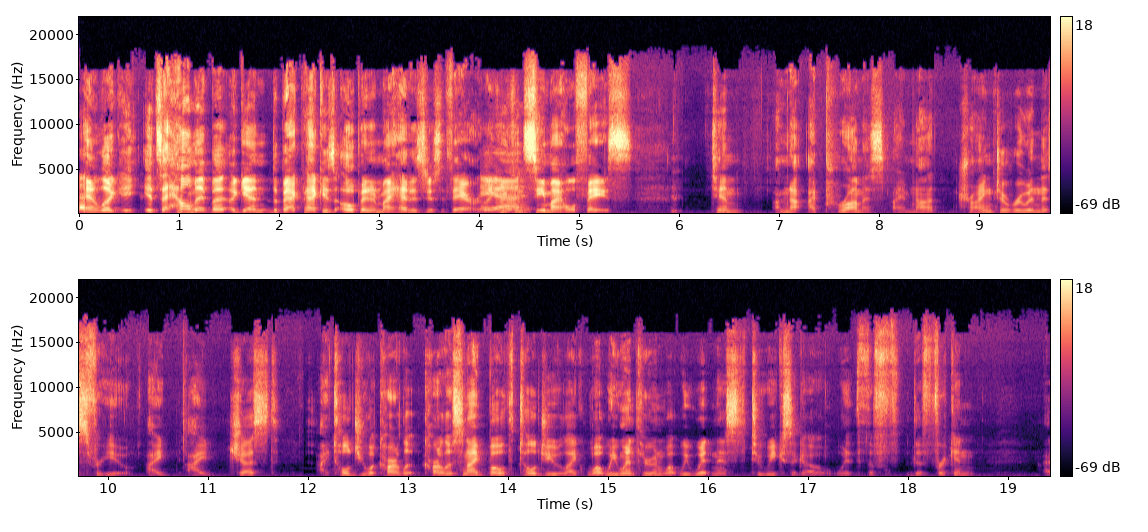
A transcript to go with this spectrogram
And look, it- it's a helmet, but again, the backpack is open and my head is just there. Like you Yeah. can see my whole face. Tim, I'm not I promise I am not trying to ruin this for you. I I just I told you what Carlo, Carlos and I both told you like what we went through and what we witnessed 2 weeks ago with the f- the frickin' I,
